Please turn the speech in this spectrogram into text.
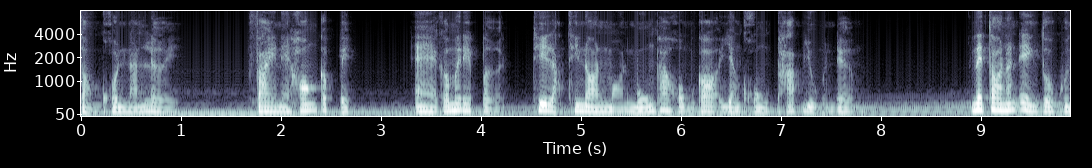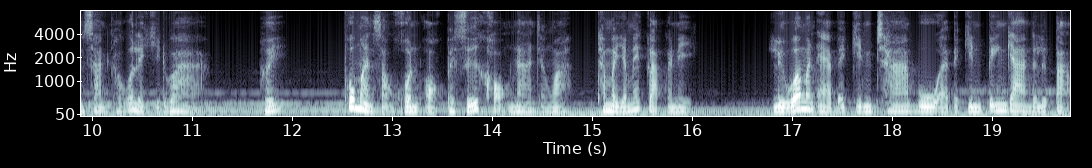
สองคนนั้นเลย ไฟในห้องก็ปิด แอร์ก็ไม่ได้เปิดที่หลับที่นอนหมอนมุ้งผ้าห่มก็ยังคงพับอยู่เหมือนเดิม ในตอนนั้นเองตัวคุณซันเขาก็เลยคิดว่า เฮ้ย พวกมันสองคนออกไปซื้อของนานจังวะทำไมยังไม่กลับกันอีก หรือว่ามันแอบไปกินชาบูแอบไปกินปิ้งย่างกันหรือเปล่า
